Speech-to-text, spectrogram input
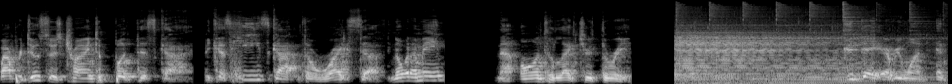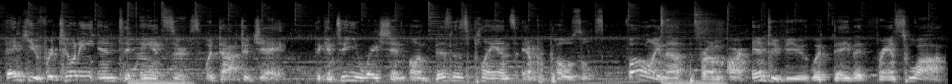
My producer is trying to book this guy because he's got the right stuff. You know what I mean? Now, on to lecture three. Good day, everyone, and thank you for tuning in to Answers with Dr. J the continuation on business plans and proposals, following up from our interview with David Francois.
